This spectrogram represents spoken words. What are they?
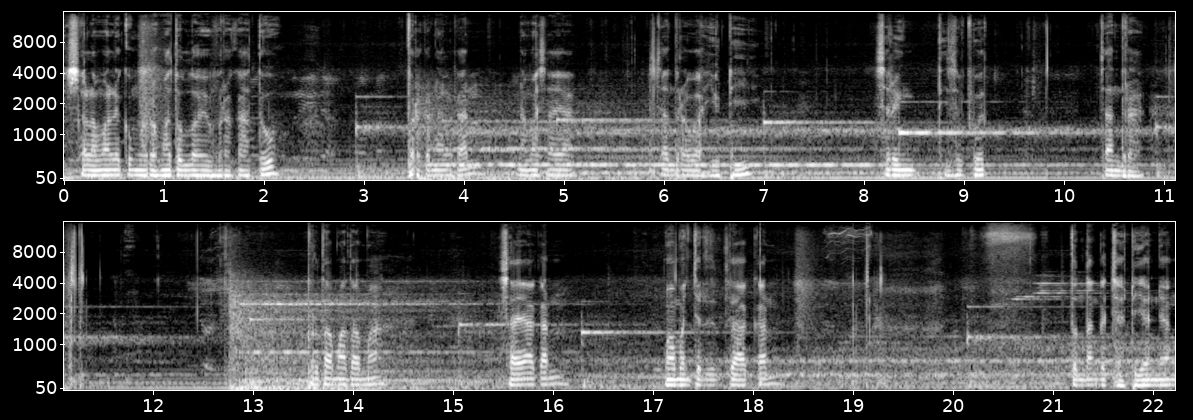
Assalamualaikum warahmatullahi wabarakatuh. Perkenalkan Nama saya Chandra Wahyudi. Sering disebut Chandra. Pertama-tama Saya akan Mau menceritakan Tentang kejadian yang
